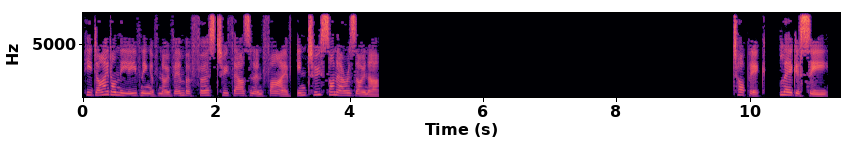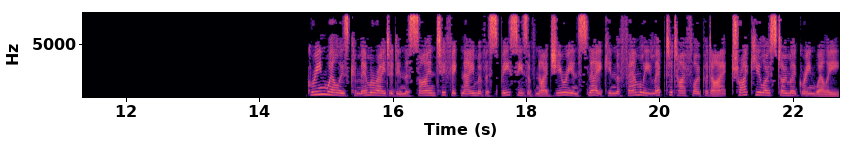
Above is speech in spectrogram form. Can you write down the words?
He died on the evening of November 1, 2005, in Tucson, Arizona. Legacy Greenwell is commemorated in the scientific name of a species of Nigerian snake in the family Leptotyphlopidae, Tricheilostoma greenwelli.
